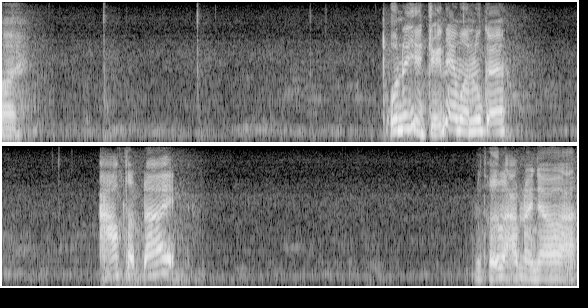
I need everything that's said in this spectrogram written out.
rồi. Ui nó di chuyển theo mình luôn kìa. Ảo thật đấy. Mình thử làm này nha à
